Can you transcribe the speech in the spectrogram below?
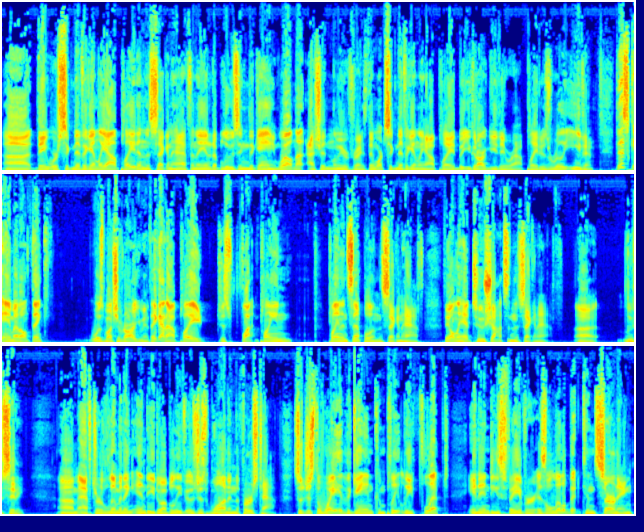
Uh, they were significantly outplayed in the second half, and they ended up losing the game. Well, not I shouldn't let me rephrase. They weren't significantly outplayed, but you could argue they were outplayed. It was really even. This game, I don't think was much of an argument. They got outplayed, just flat, plain, plain and simple in the second half. They only had two shots in the second half. Uh, Lou City. Um, after limiting Indy to, I believe it was just one in the first half. So just the way the game completely flipped in Indy's favor is a little bit concerning.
